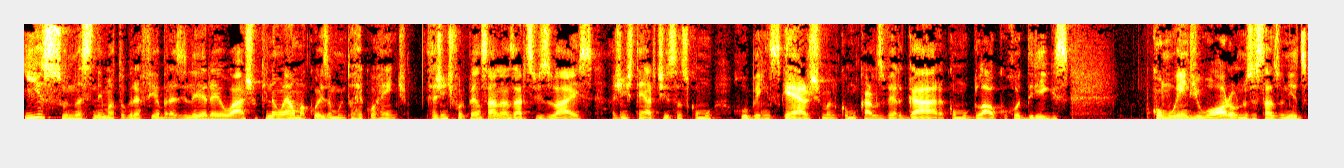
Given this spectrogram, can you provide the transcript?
Isso na cinematografia brasileira eu acho que não é uma coisa muito recorrente. Se a gente for pensar nas artes visuais, a gente tem artistas como Rubens Gershman, como Carlos Vergara, como Glauco Rodrigues, como Andy Warhol nos Estados Unidos,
